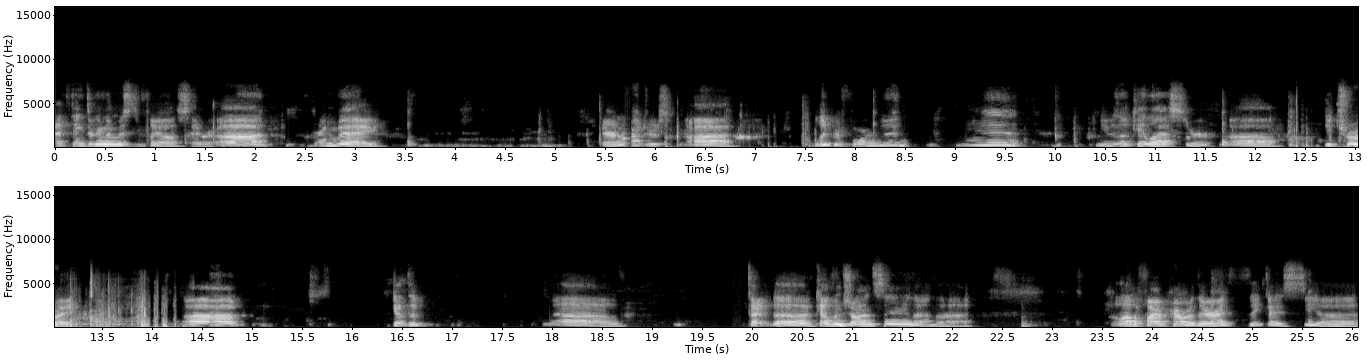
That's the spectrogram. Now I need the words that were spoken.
I think they're going to miss the playoffs there. Uh, Green Bay. Aaron Rodgers. Uh, will good? Yeah, he was okay last year. Uh, Detroit. Uh, got the uh, uh, Calvin Johnson and uh, a lot of firepower there. I think I see uh,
